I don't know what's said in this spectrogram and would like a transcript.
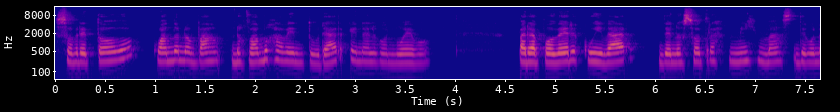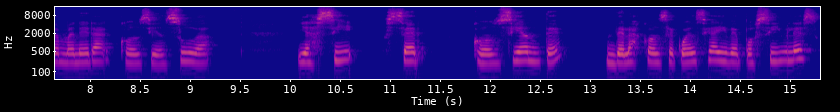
sobre todo cuando nos, vamos a aventurar en algo nuevo, para poder cuidar de nosotras mismas de una manera concienzuda y así ser consciente de las consecuencias y de posibles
